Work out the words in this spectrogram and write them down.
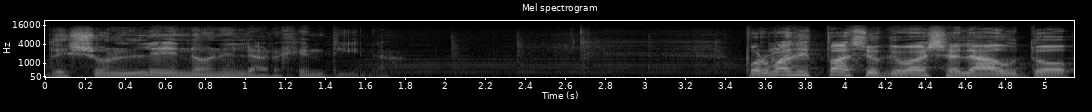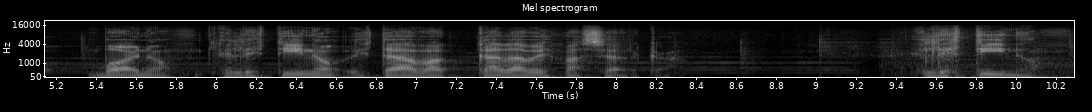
de John Lennon en la Argentina. Por más despacio que vaya el auto, bueno, el destino estaba cada vez más cerca. El destino.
